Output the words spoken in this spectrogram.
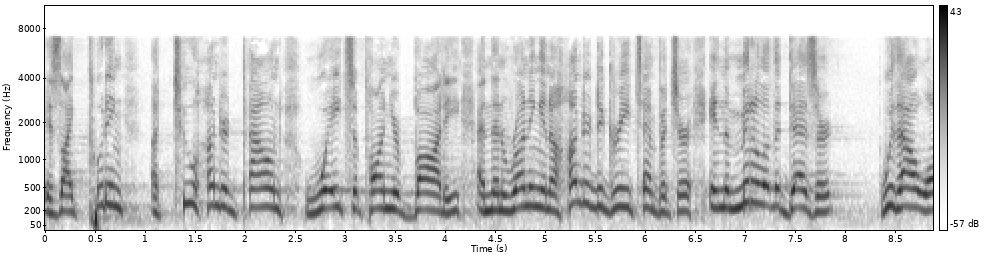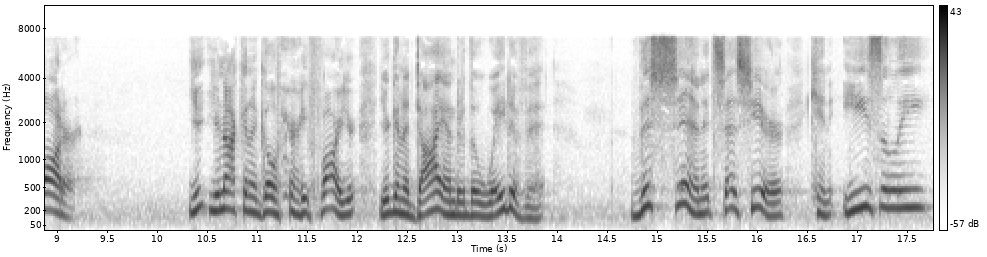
is like putting a 200 pound weights upon your body and then running in a 100 degree temperature in the middle of the desert without water. You're not going to go very far. You're, you're going to die under the weight of it. This sin, it says here, can easily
